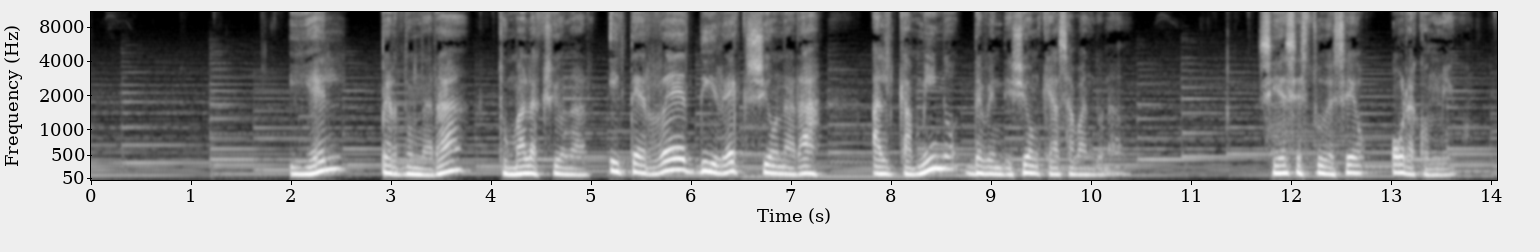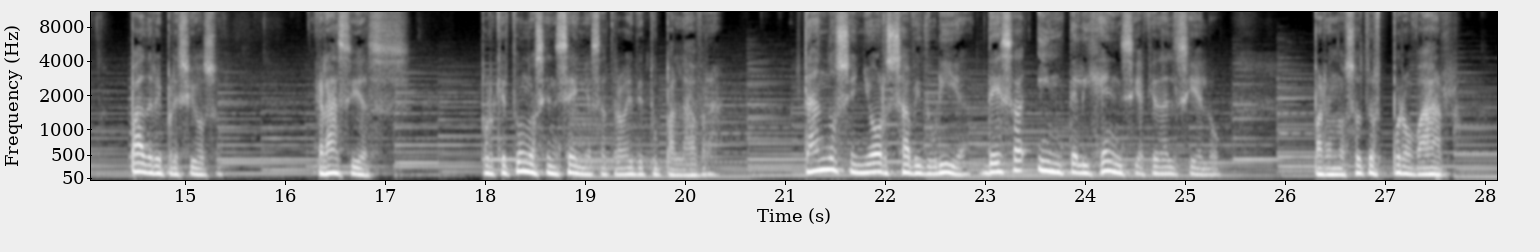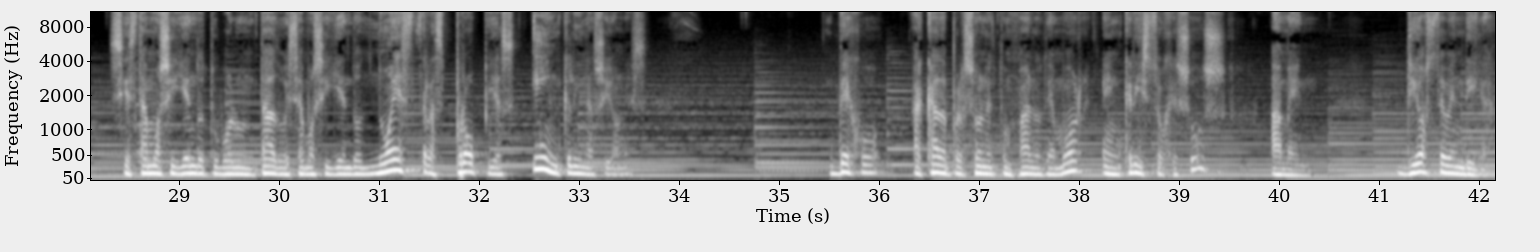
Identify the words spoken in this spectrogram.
y Él perdonará tu mal accionar y te redireccionará al camino de bendición que has abandonado. Si ese es tu deseo, ora conmigo. Padre precioso, gracias porque tú nos enseñas a través de tu palabra. Danos, Señor, sabiduría de esa inteligencia que da el cielo para nosotros probar si estamos siguiendo tu voluntad o estamos siguiendo nuestras propias inclinaciones. Dejo a cada persona en tus manos de amor en Cristo Jesús. Amén. Dios te bendiga.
